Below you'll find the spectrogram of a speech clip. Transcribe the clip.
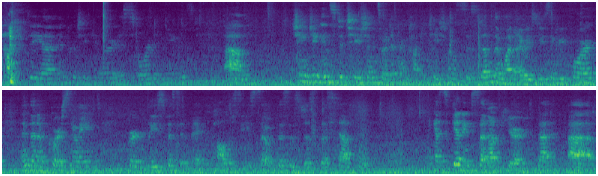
health data in particular is stored and used. Um, changing institutions, so a different computational system than what I was using before. And then of course knowing Berkeley specific policies. So this is just the stuff, guess getting set up here that uh,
